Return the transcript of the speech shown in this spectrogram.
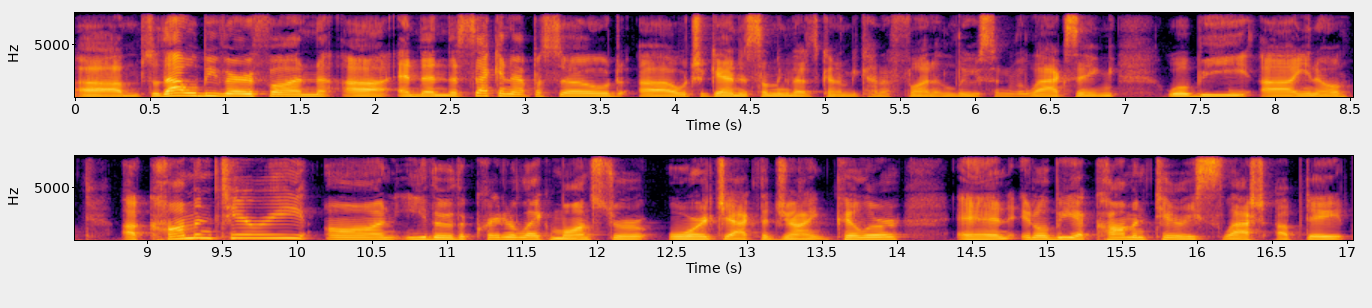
Um, so that will be very fun. Uh, and then the second episode, uh, which again is something that's going to be kind of fun and loose and relaxing, will be, uh, you know, a commentary on either the Crater Lake Monster or Jack the Giant Killer. And it'll be a commentary slash update.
